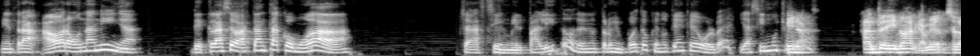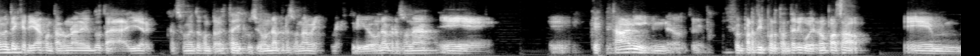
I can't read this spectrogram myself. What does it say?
Mientras ahora una niña de clase bastante acomodada, o sea, 100 mil palitos de nuestros impuestos que no tienen que devolver. Y así mucho Mira, más. Antes de irnos al cambio, solamente quería contar una anécdota de ayer, casualmente con toda esta discusión, una persona me, me escribió, una persona eh, eh, que estaba en, fue parte importante del gobierno pasado, eh,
